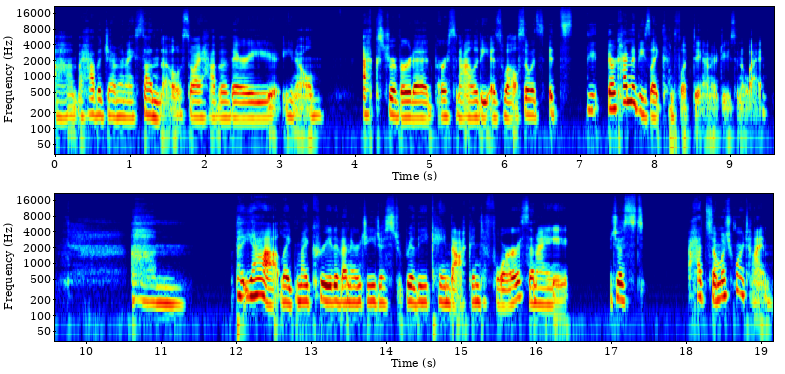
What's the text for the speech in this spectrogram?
Um, I have a Gemini sun though, so I have a very, you know, extroverted personality as well. So it's it's they're kind of these like conflicting energies in a way. Um but yeah, like my creative energy just really came back into force and I just had so much more time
